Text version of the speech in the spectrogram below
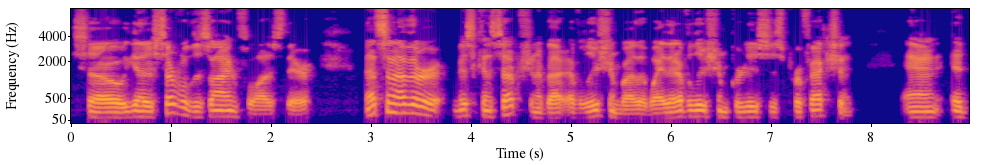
So you know, there's several design flaws there. That's another misconception about evolution, by the way, that evolution produces perfection, and it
